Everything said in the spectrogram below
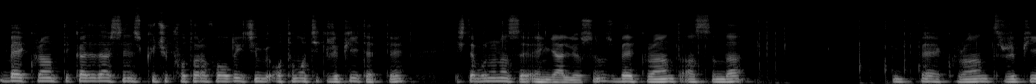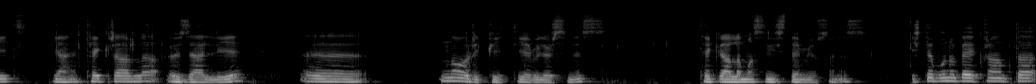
background dikkat ederseniz küçük fotoğraf olduğu için bir otomatik repeat etti. İşte bunu nasıl engelliyorsunuz? Background aslında background repeat yani tekrarla özelliği e, no repeat diyebilirsiniz. Tekrarlamasını istemiyorsanız. İşte bunu background'da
